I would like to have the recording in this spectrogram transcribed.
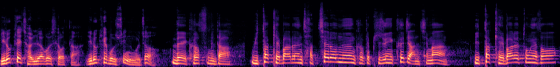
이렇게 전략을 세웠다. 이렇게 볼 수 있는 거죠. 네, 그렇습니다. 위탁 개발은 자체로는 그렇게 비중이 크지 않지만 위탁 개발을 통해서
